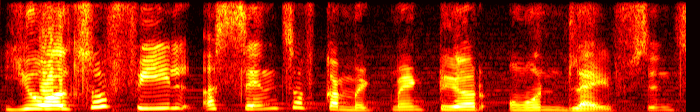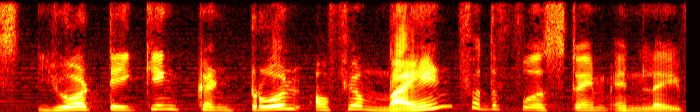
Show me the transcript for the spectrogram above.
you also feel a sense of commitment to your own life since you are taking control of your mind for the first time in life.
